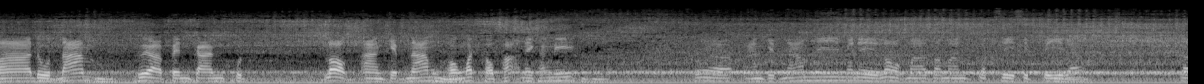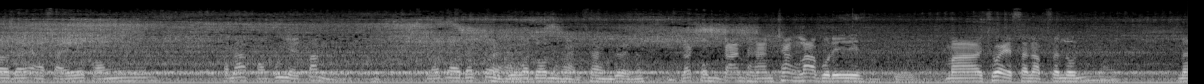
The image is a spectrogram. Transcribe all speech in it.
มาดูดน้ำเพื่อเป็นการขุดลอกอ่างเก็บน้ำของวัดเขาพระในครั้งนี้เพื่ออ่างเก็บน้ำนี้ไม่ได้ลอกมาประมาณเกือบ40 ปีแล้ว ก็ได้อาศัยของคณะของผู้ใหญ่ตั้นแล้วก็ดรภูวดลทหารช่างด้วยนะและกรมการทหารช่างราบุรี มาช่วยสนับสนุนใน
